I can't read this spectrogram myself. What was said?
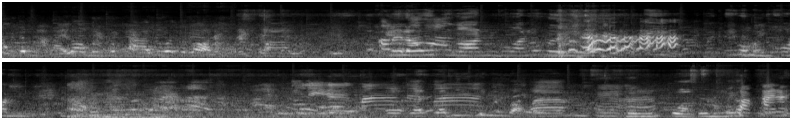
มึงจะหลายรอบมึงก็พาด้วยตลอดเลยควายไม่รู้งอนกูงอนพวกมึงนี่พวกมึงทุกคนเออแล้วแล้วที่ที่มึงบอกว่ามึงกลัวกูมึงไม่ต้องใครหน่อย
